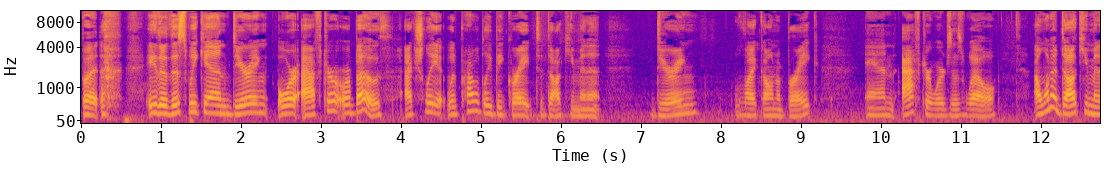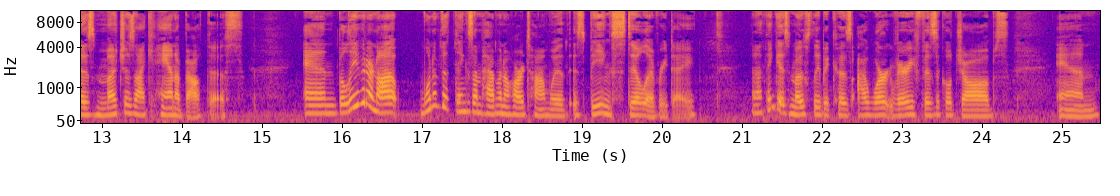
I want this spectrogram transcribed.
but either this weekend, during, or after, or both. Actually, it would probably be great to document it during, like on a break, and afterwards as well. I want to document as much as I can about this. And believe it or not, one of the things I'm having a hard time with is being still every day. And I think it's mostly because I work very physical jobs and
